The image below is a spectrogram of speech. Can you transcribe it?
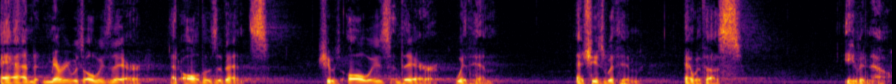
And Mary was always there at all those events. She was always there with him. And she's with him and with us even now.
